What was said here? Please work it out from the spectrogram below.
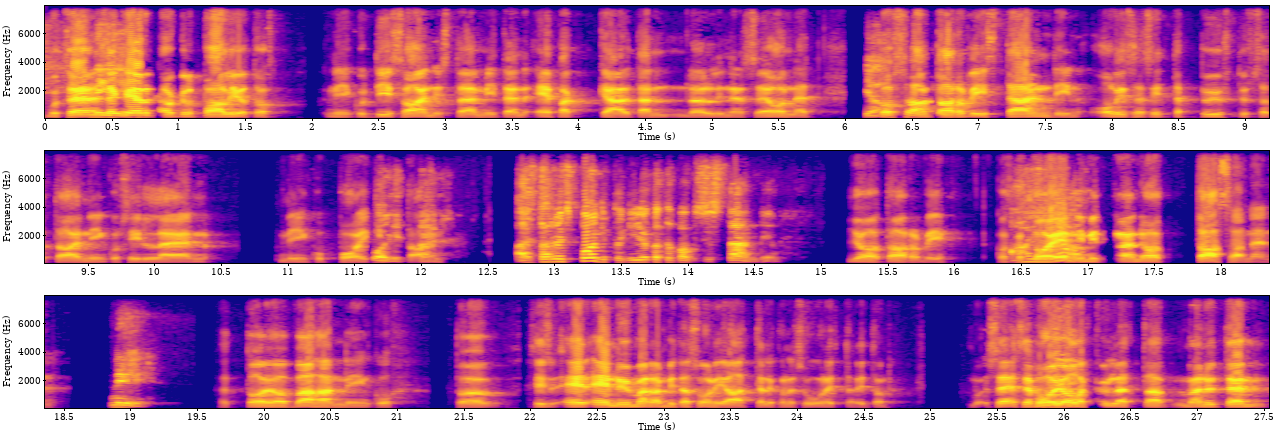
Mutta se, Niin. se kertoo kyllä paljon tuosta niinku designista ja miten epäkäytännöllinen se on. Et Joo. tossahan tarvii standin, oli se sitten pystyssä tai niinku silleen niinku poikittain. Poikittain. Ai se tarvitsisi poikittakin joka tapauksessa standin. Joo, tarvii. Koska Ai toi ei joo. nimittäin ole tasainen. Niin. Et toi on vähän niinku, toi, siis en, en, ymmärrä mitä Sony ajatteli, kun ne suunnitteli ton. Se, se voi Niin. olla kyllä, että mä nyt en,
